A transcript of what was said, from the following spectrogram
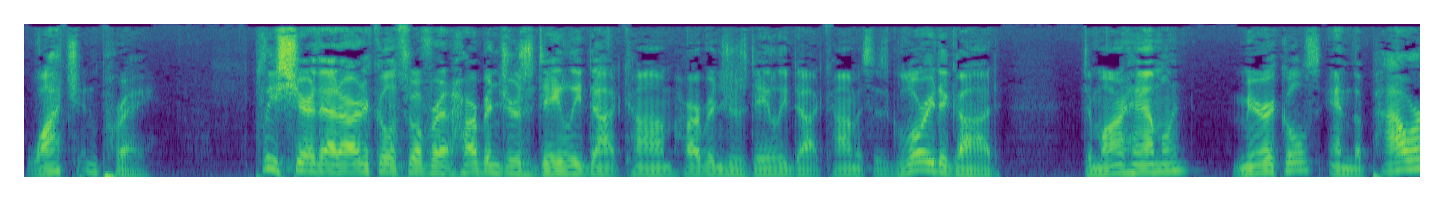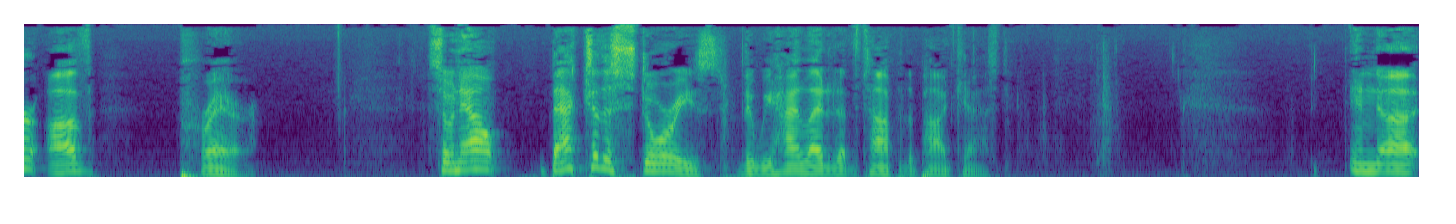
Watch and pray. Please share that article. It's over at harbingersdaily.com. Harbingersdaily.com. It says, Glory to God, Damar Hamlin, miracles, and the power of prayer. So now, back to the stories that we highlighted at the top of the podcast. In uh,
